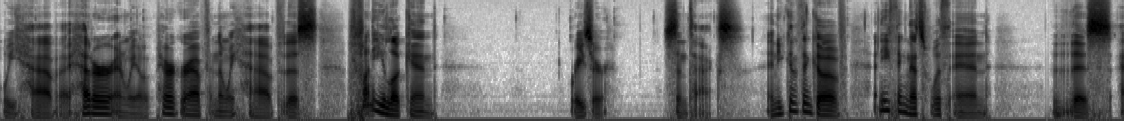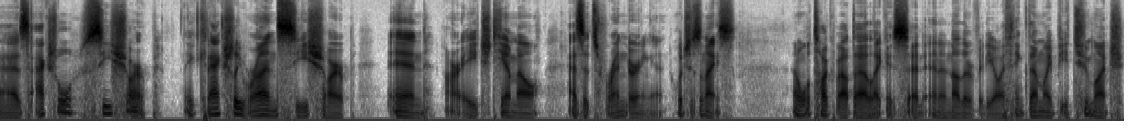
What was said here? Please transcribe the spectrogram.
we have a header and we have a paragraph, and then we have this funny looking razor syntax. And you can think of anything that's within this as actual C sharp. It can actually run C sharp in our HTML as it's rendering it, which is nice. And we'll talk about that, like I said, in another video. I think that might be too much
